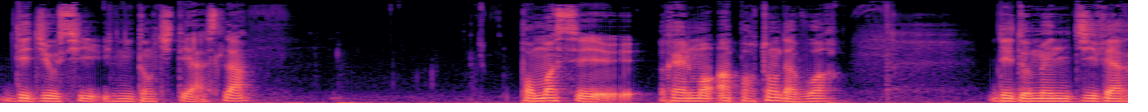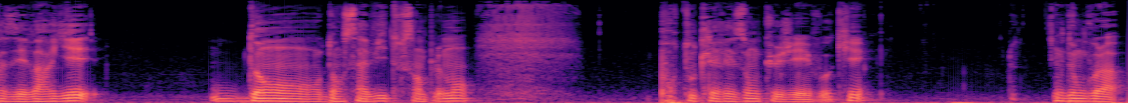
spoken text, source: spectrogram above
dédier aussi une identité à cela. Pour moi, c'est réellement important d'avoir des domaines divers et variés dans, dans sa vie tout simplement pour toutes les raisons que j'ai évoquées. Donc voilà,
